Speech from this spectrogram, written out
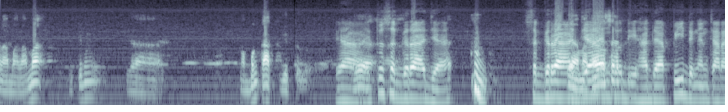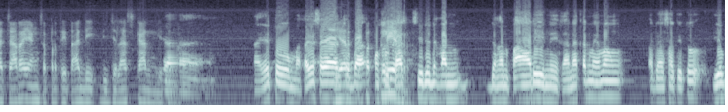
lama-lama mungkin ya membengkak gitu Ya, ya. itu segera aja. segera ya, aja untuk saya... dihadapi dengan cara-cara yang seperti tadi dijelaskan gitu. Ya. Nah, itu makanya saya Biar coba konsultasi clear. dengan dengan Pak Ari nih karena kan memang pada saat itu dia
